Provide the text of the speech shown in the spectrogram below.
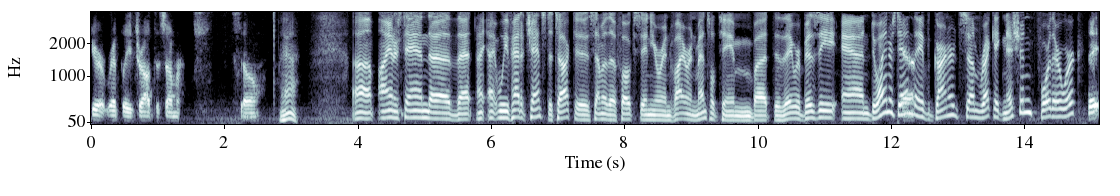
here at Ripley throughout the summer. So yeah. Uh, I understand uh, that I, I, we've had a chance to talk to some of the folks in your environmental team, but they were busy. And do I understand yeah. they've garnered some recognition for their work? They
